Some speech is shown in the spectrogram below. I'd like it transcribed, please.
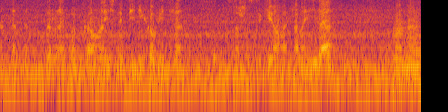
następny posterunek podgałęźny Pilichowice 106 km, ile? Mamy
